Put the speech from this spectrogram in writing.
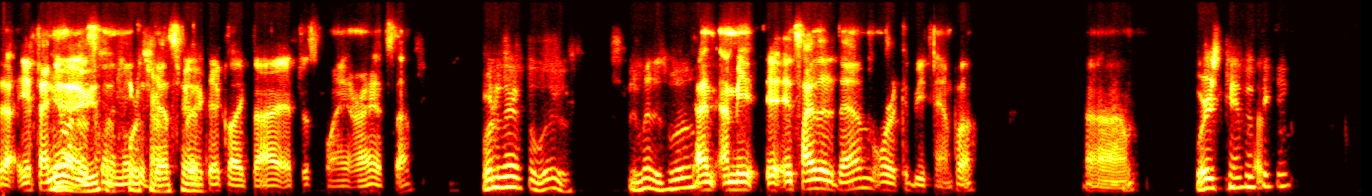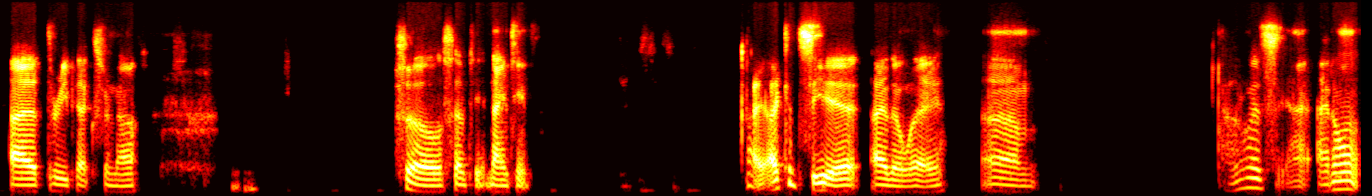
Yeah, if anyone Yeah, is going to make a desperate pick. pick like that at this point, right? It's them. What do they have to lose? They might as well. I, I mean, it, it's either them or it could be Tampa. Um, Where's Tampa picking? Uh, three picks from now. So 17th, 19th. I, I could see it either way. Um, otherwise, I, see I don't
